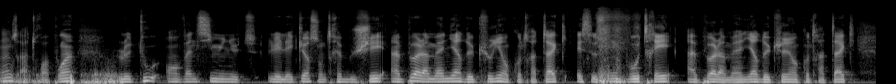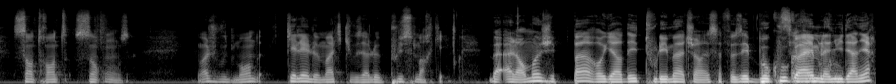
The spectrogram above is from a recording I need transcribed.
11 à 3 points, le tout en 26 minutes. Les Lakers sont trébuchés un peu à la manière de Curry en contre-attaque et se sont vautrés un peu à la manière de Curry en contre-attaque, 130-111. Moi je vous demande quel est le match qui vous a le plus marqué? Bah alors moi j'ai pas regardé tous les matchs, hein. ça faisait beaucoup quand même la nuit dernière.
